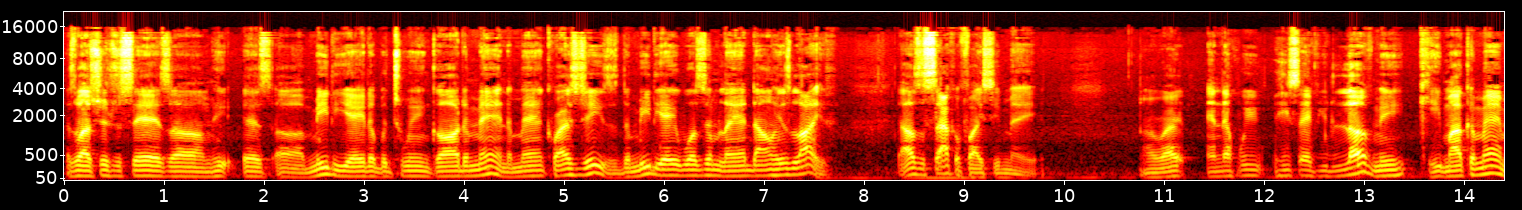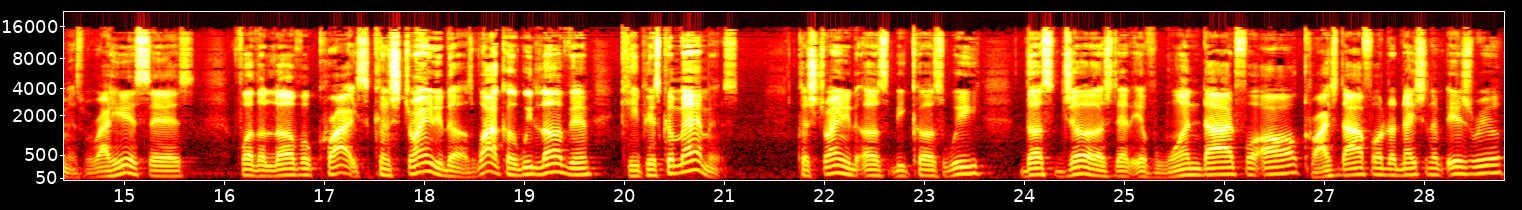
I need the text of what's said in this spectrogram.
That's why Scripture says um, he is a mediator between God and man, the man Christ Jesus. The mediator was him laying down his life. That was a sacrifice he made. All right. And if we, he said, if you love me, keep my commandments. But right here it says, for the love of Christ constrained us. Why? Because we love him, keep his commandments. Constraining us because we thus judge that if one died for all, Christ died for the nation of Israel,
